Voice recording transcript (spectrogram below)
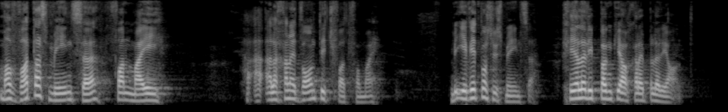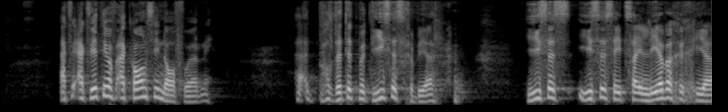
maar wat as mense van my hulle gaan advantage vat van my? Jy weet mos hoe's mense. Gee hulle die pinkie, ag gryp hulle die hand. Ek ek weet nie of ek kan sien daarvoor nie. Wel dit het met Jesus gebeur. Jesus Jesus het sy lewe gegee,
